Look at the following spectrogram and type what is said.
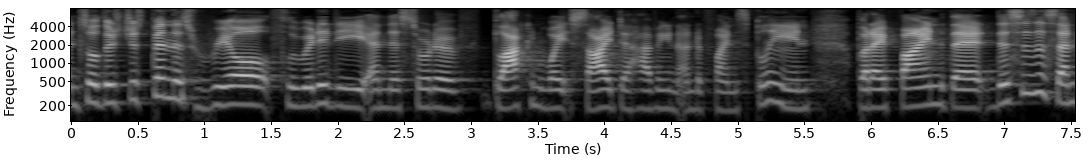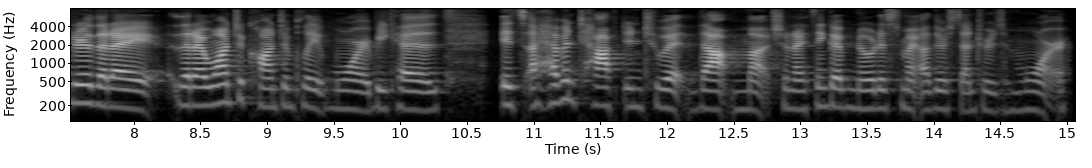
And so there's just been this real fluidity and this sort of black and white side to having an undefined spleen. But I find that this is a center that I that I want to contemplate more because it's I haven't tapped into it that much and I think I've noticed my other centers more.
